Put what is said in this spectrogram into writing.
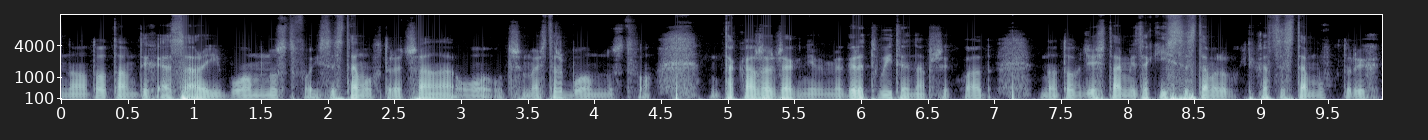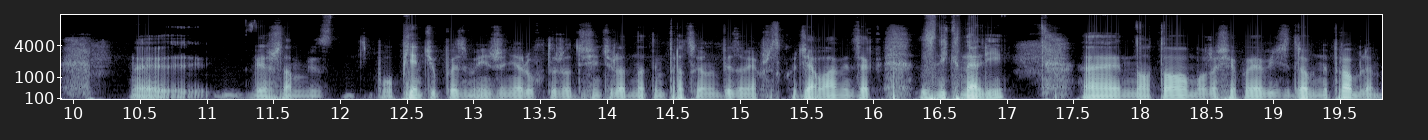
no to tam tych SRI było mnóstwo i systemów, które trzeba utrzymać też było mnóstwo. Taka rzecz jak, nie wiem, jak retweety na przykład, no to gdzieś tam jest jakiś system albo kilka systemów, których E, wiesz, tam było pięciu, powiedzmy, inżynierów, którzy od 10 lat na tym pracują wiedzą, jak wszystko działa, więc jak zniknęli, e, no to może się pojawić drobny problem.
